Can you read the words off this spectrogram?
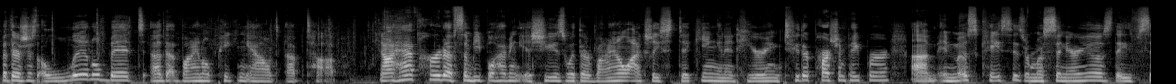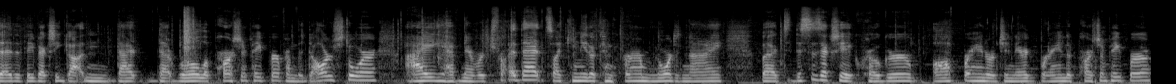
but there's just a little bit of that vinyl peeking out up top. Now I have heard of some people having issues with their vinyl actually sticking and adhering to their parchment paper. Um, in most cases or most scenarios, they've said that they've actually gotten that, that roll of parchment paper from the dollar store. I have never tried that, so I can neither confirm nor deny, but this is actually a Kroger off-brand or generic brand of parchment paper.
